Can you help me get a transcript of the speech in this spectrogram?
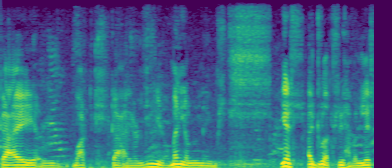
guy, or Watch guy, or you know, many other names. Yes, I do actually have a list,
